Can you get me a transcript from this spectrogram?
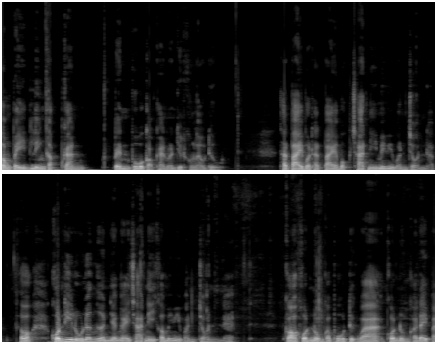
ลองไปลิงก์กับการเป็นผู้ประกอบการวันหยุดของเราดู ถัดไปบทถัดไปบอกชาตินี้ไม่มีวันจนครับเขาบอกคนที่รู้เรื่องเงินยังไงชาตินี้ก็ไม่มีวันจนนะ ก็โคนหนุ่มก็พูดถึงว่าโคนหนุ่มก็ได้ไป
